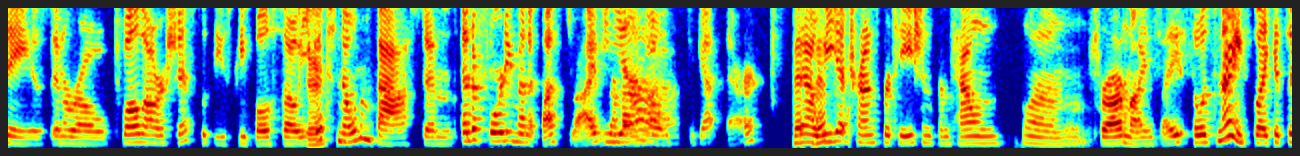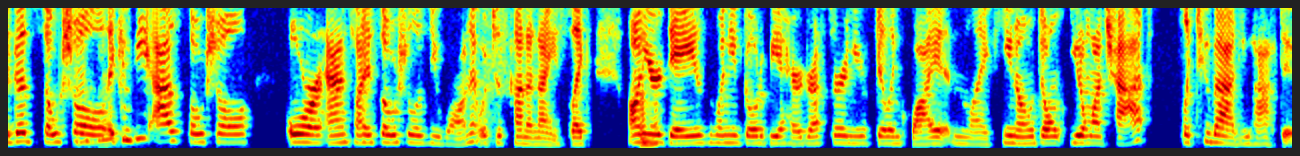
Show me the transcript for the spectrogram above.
days in a row, twelve hour shifts with these people, so you Sure. get to know them fast and. And a 40 minute bus ride from Yeah. our house to get there. That- yeah, we get transportation from town um for our mine site. So it's nice. Like it's a good social. Mhm. It can be as social or anti-social as you want it, which is kind of nice. Like on Uh-huh. your days when you go to be a hairdresser and you're feeling quiet and like, you know, don't you don't want to chat. It's like too bad you have to.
